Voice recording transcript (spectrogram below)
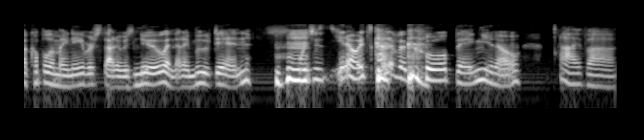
a couple of my neighbors thought it was new, and then I moved in, mm-hmm. which is you know it's kind of a cool thing, you know. I've uh,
